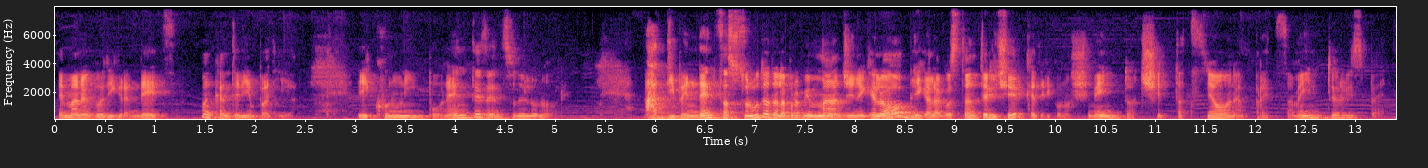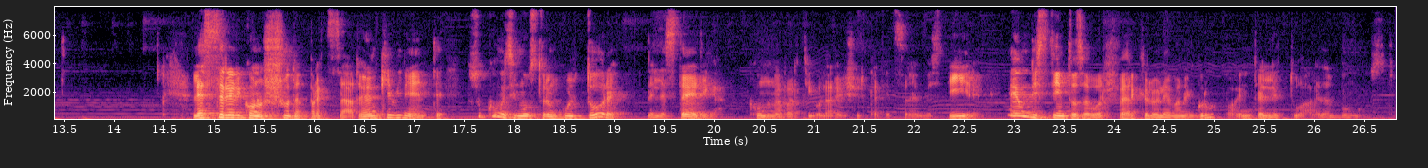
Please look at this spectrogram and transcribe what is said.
è maniaco di grandezza, mancante di empatia e con un imponente senso dell'onore ha dipendenza assoluta dalla propria immagine, che lo obbliga alla costante ricerca di riconoscimento, accettazione, apprezzamento e rispetto. L'essere riconosciuto e apprezzato è anche evidente su come si mostra un cultore dell'estetica, con una particolare ricercatezza nel vestire e un distinto savoir-faire che lo eleva nel gruppo intellettuale dal buon gusto.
